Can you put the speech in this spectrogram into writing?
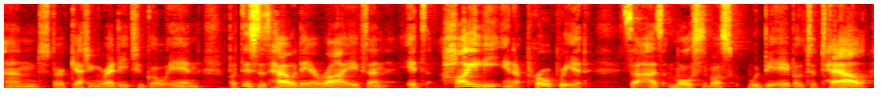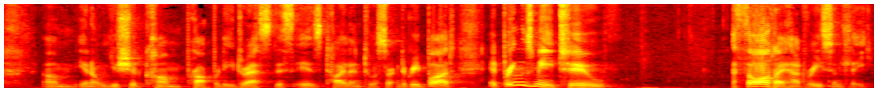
and they're getting ready to go in. But this is how they arrived, and it's highly inappropriate, so as most of us would be able to tell. Um, you know, you should come properly dressed. This is Thailand to a certain degree. But it brings me to a thought I had recently.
